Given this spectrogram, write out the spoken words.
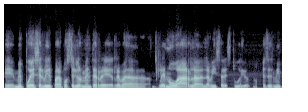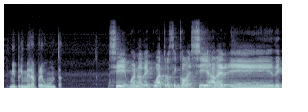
eh, me puede servir para posteriormente renovar la, visa de estudios. Esa es mi, primera pregunta. Sí, bueno, de cuatro o cinco meses. Sí, a ver, eh,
